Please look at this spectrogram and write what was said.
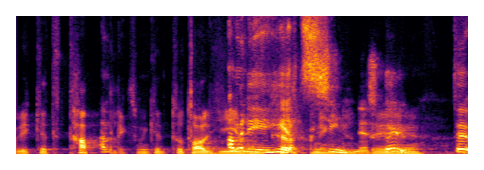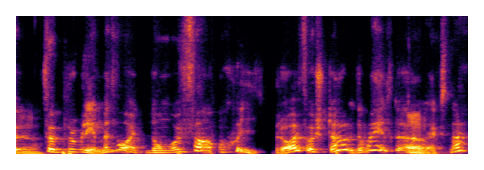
vilket tapp, liksom, vilken total genomklappning. Ja, men det är helt sinnessjukt. För, för, problemet var att de var ju fan skitbra i första halvlek, de var helt ja. överlägsna.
